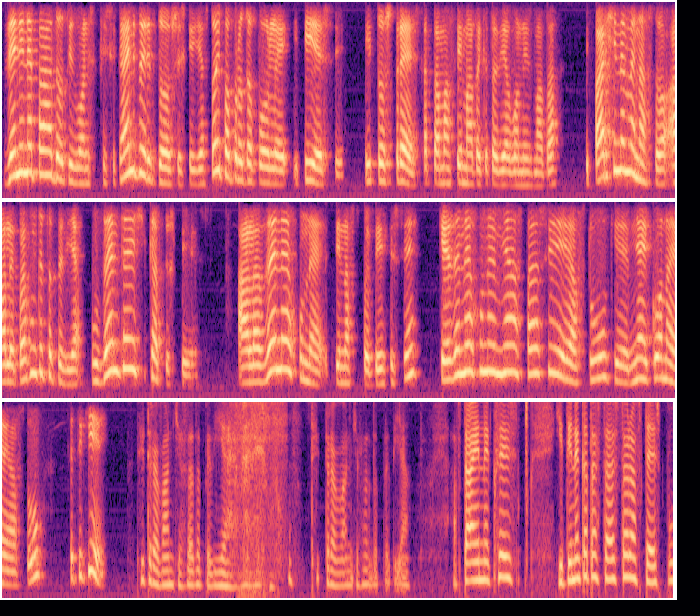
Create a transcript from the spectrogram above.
Δεν είναι πάντα ότι οι γονεί. Φυσικά είναι περιπτώσεις και γι' αυτό είπα πρώτα απ' όλα η πίεση ή το στρες από τα μαθήματα και τα διαγωνίσματα. Υπάρχει ναι μεν αυτό, αλλά υπάρχουν και τα παιδιά που δεν τα έχει κάποιος πίεση. Αλλά δεν έχουν την αυτοπεποίθηση και δεν έχουν μια στάση εαυτού και μια εικόνα εαυτού θετική. Τι τραβάνε και αυτά τα παιδιά, ρε παιδί μου. Τι τραβάνε και αυτά τα παιδιά. Αυτά είναι, ξέρεις, γιατί είναι καταστάσεις τώρα αυτές που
